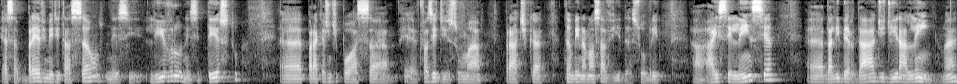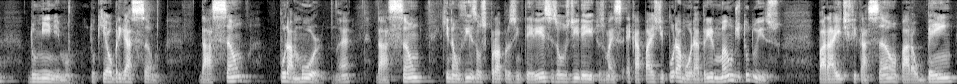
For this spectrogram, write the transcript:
essa breve meditação nesse livro, nesse texto, uh, para que a gente possa uh, fazer disso uma prática também na nossa vida, sobre a, excelência uh, da liberdade de ir além né, do mínimo, do que é obrigação, da ação por amor, né? da ação que não visa os próprios interesses ou os direitos, mas é capaz de, por amor, abrir mão de tudo isso para a edificação, para o bem,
